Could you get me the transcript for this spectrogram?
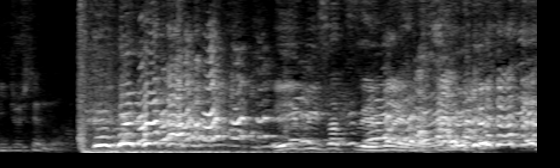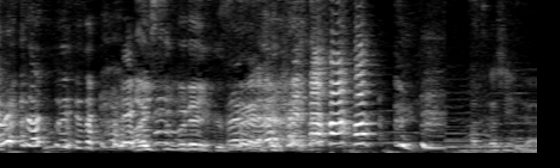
緊張してんの？AV 撮影前の。アイスブレイクっすね。恥ずかしいんだ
